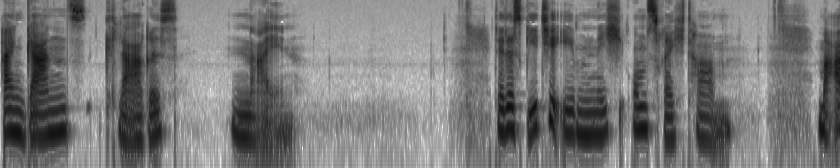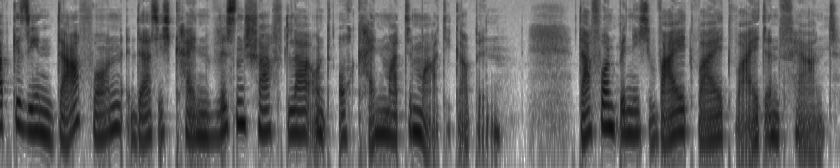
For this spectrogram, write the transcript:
Ein ganz klares Nein. Denn es geht hier eben nicht ums Recht haben. Mal abgesehen davon, dass ich kein Wissenschaftler und auch kein Mathematiker bin. Davon bin ich weit, weit, weit entfernt.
